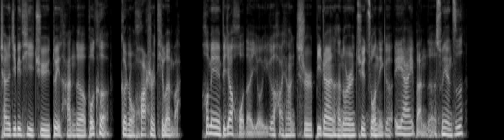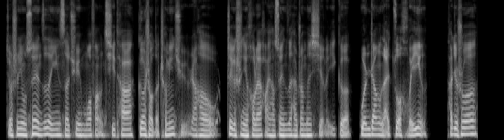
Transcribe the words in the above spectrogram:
ChatGPT 去对谈的播客，各种花式提问吧。后面比较火的有一个，好像是 B 站很多人去做那个 AI 版的孙燕姿。就是用孙燕姿的音色去模仿其他歌手的成名曲，然后这个事情后来好像孙燕姿还专门写了一个文章来做回应。他就说，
